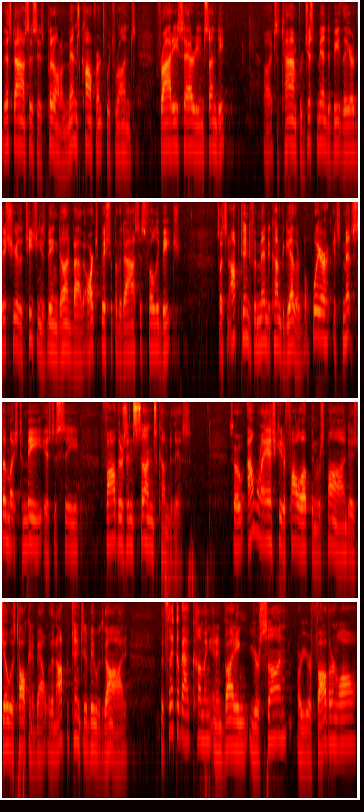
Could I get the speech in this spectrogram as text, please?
This diocese has put on a men's conference which runs Friday, Saturday, and Sunday. Uh, it's a time for just men to be there. This year, the teaching is being done by the Archbishop of the Diocese, Foley Beach. So it's an opportunity for men to come together. But where it's meant so much to me is to see fathers and sons come to this. So I want to ask you to follow up and respond, as Joe was talking about, with an opportunity to be with God. But think about coming and inviting your son or your father in law.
